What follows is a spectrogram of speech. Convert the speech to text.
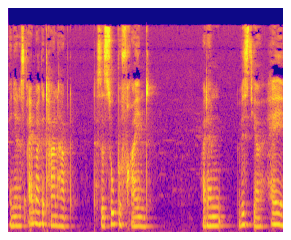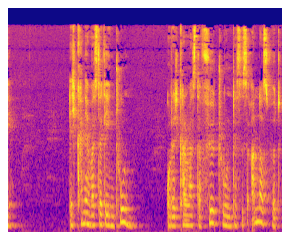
wenn ihr das einmal getan habt, das ist so befreiend, weil dann wisst ihr, hey, ich kann ja was dagegen tun oder ich kann was dafür tun, dass es anders wird.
